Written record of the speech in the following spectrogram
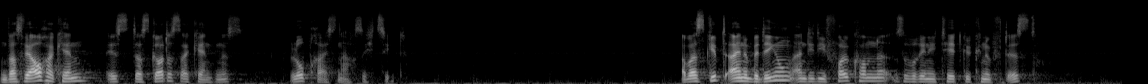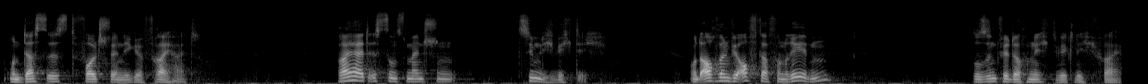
Und was wir auch erkennen, ist, dass Gottes Erkenntnis Lobpreis nach sich zieht. Aber es gibt eine Bedingung, an die die vollkommene Souveränität geknüpft ist, und das ist vollständige Freiheit. Freiheit ist uns Menschen ziemlich wichtig. Und auch wenn wir oft davon reden, so sind wir doch nicht wirklich frei.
